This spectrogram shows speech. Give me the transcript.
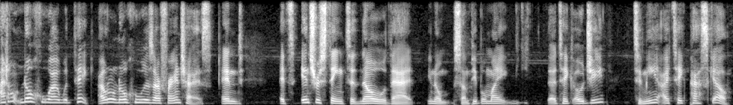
I don't know who I would take. I don't know who is our franchise, and it's interesting to know that you know some people might uh, take OG. To me, I take Pascal.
